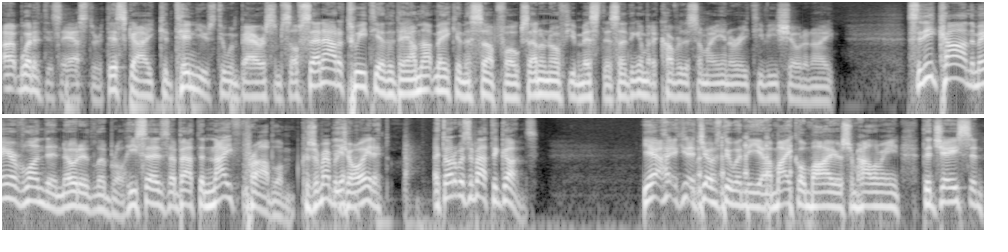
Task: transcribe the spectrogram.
uh, what a disaster. This guy continues to embarrass himself. Sent out a tweet the other day. I'm not making this up, folks. I don't know if you missed this. I think I'm going to cover this on my NRA TV show tonight. Sadiq Khan, the mayor of London, noted liberal. He says about the knife problem. Because remember, Joe, I, I thought it was about the guns. Yeah, Joe's doing the uh, Michael Myers from Halloween, the Jason,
